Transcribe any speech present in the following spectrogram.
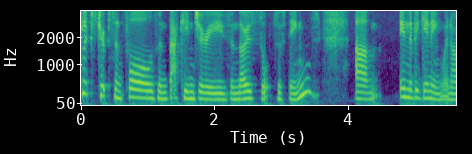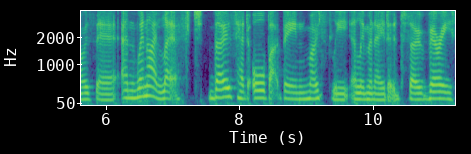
slips, trips, and falls, and back injuries, and those sorts of things. Um, in the beginning when I was there. And when I left, those had all but been mostly eliminated. So very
